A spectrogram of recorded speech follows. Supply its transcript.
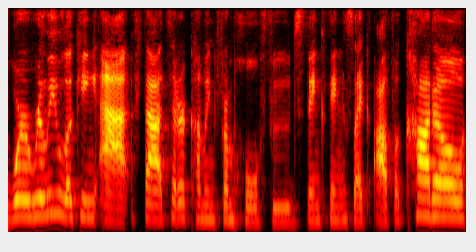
we're really looking at fats that are coming from whole foods. Think things like avocado,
